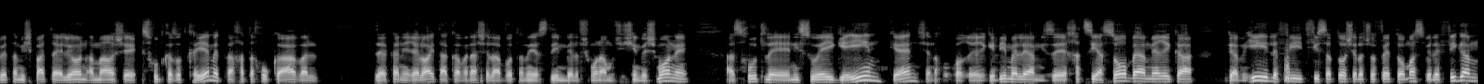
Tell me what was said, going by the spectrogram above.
בית המשפט העליון אמר שזכות כזאת קיימת תחת החוקה, אבל זה כנראה לא הייתה הכוונה של האבות המייסדים ב-1868, הזכות לנישואי גאים, כן, שאנחנו כבר רגילים אליה מזה חצי עשור באמריקה, גם היא לפי תפיסתו של השופט תומאס ולפי גם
